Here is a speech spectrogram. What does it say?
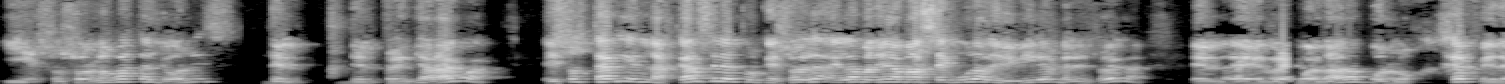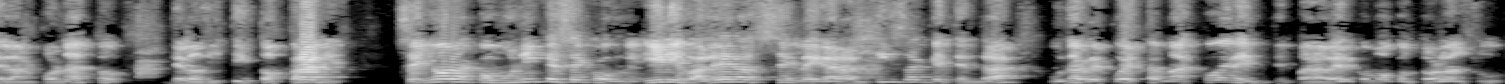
Y esos son los batallones del, del tren de Aragua. Esos están en las cárceles porque eso es la, manera más segura de vivir en Venezuela, el, eh, resguardada por los jefes del amponato de los distintos planes. Señora, comuníquese con Iris Valera, se le garantiza que tendrá una respuesta más coherente para ver cómo controlan su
